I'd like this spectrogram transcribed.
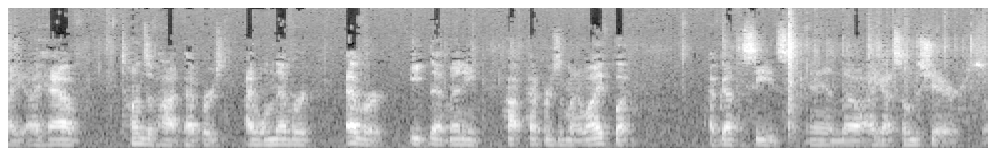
I, I have tons of hot peppers. I will never ever eat that many hot peppers in my life, but I've got the seeds and I got some to share. So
